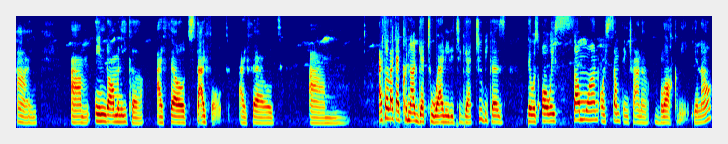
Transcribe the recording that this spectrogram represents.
time um in dominica i felt stifled i felt um i felt like i could not get to where i needed to get to because there was always someone or something trying to block me you know?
